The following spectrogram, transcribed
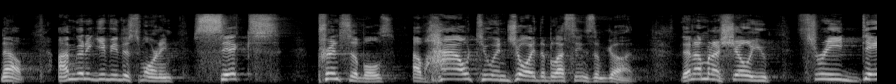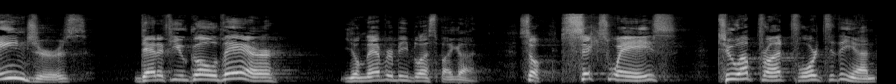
Now, I'm going to give you this morning six principles of how to enjoy the blessings of God. Then I'm going to show you three dangers that if you go there, you'll never be blessed by God. So, six ways, two up front, four to the end,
